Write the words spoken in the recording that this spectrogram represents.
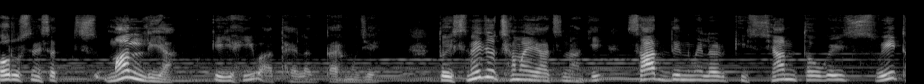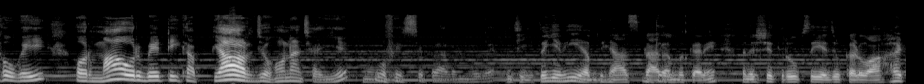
और उसने सच मान लिया कि यही बात है लगता है मुझे तो इसने जो क्षमा याचना की सात दिन में लड़की शांत हो गई स्वीट हो गई और माँ और बेटी का प्यार जो होना चाहिए वो फिर से प्रारंभ हो गया। जी तो ये भी अभ्यास प्रारंभ करें। तो निश्चित रूप से ये जो कड़वाहट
